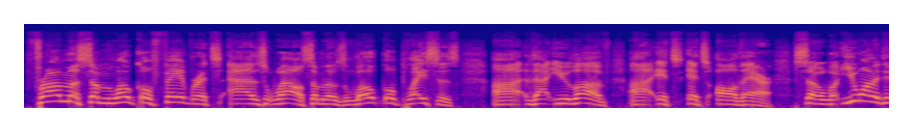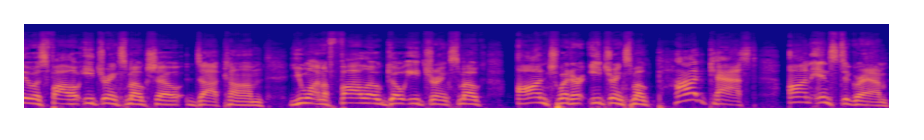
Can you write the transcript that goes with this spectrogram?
From some local favorites as well, some of those local places uh, that you love. Uh, it's, it's all there. So what you want to do is follow eatdrinksmokeshow.com. You want to follow Go Eat Drink Smoke on Twitter, Eat Drink Smoke Podcast on Instagram,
